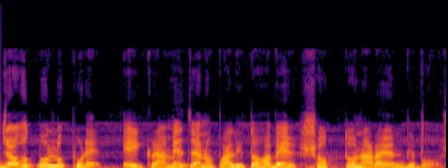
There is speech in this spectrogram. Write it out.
জগৎবল্লভপুরের এই গ্রামে যেন পালিত হবে সত্যনারায়ণ দিবস।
